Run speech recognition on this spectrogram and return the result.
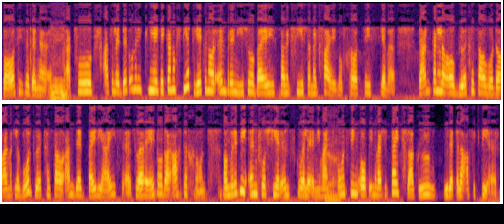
basiese dinge en hmm. ek voel as hulle dit onder die knie het, jy kan nog steeds rekenaar inbring hierso by standaard 4, standaard 5 of graad 6, 7 dan kan hulle al blootgestel word daai met hulle word blootgestel aan dit by die huise. So hulle het al daai agtergrond, maar moet dit nie inforceer in skole in nie want ja. ons sien op universiteitsvlak hoe hoe dit hulle affekteer.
